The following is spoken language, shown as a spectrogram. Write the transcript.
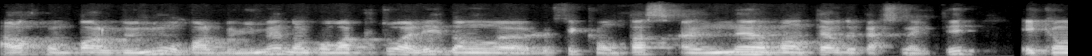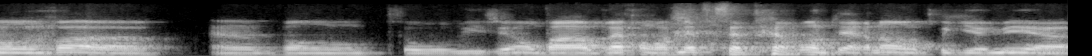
alors qu'on parle de nous, on parle de l'humain. Donc, on va plutôt aller dans euh, le fait qu'on passe un inventaire de personnalité et qu'on va euh, inventoriser. On va, bref, on va mettre cet inventaire-là, entre guillemets, euh,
